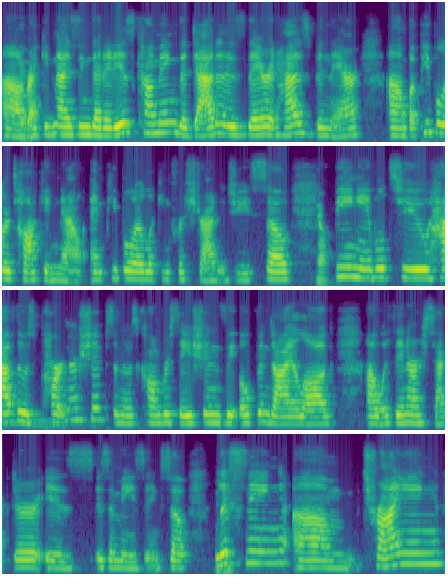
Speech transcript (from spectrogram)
uh, recognizing that it is coming. The data is there, it has been there, um, but people are talking now and people are looking for strategies. So, yeah. being able to have those partnerships and those conversations, the open dialogue uh, within our sector is is amazing. So, listening, um, trying,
